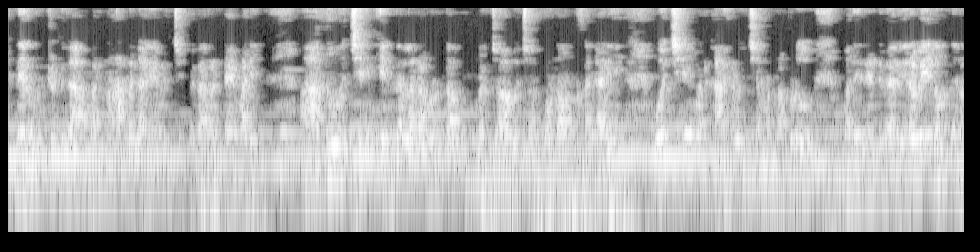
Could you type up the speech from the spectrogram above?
నేను ఉంటుండగా మరి నాన్నగారు ఏమని చెప్పినారంటే మరి ఆ, నువ్వు వచ్చే ఎన్ని నెలలు మరి జాబ్ వచ్చి అనుకున్నా కానీ వచ్చే మరి కాకినాడ వచ్చామన్నప్పుడు మరి రెండు వేల ఇరవైలో నేను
